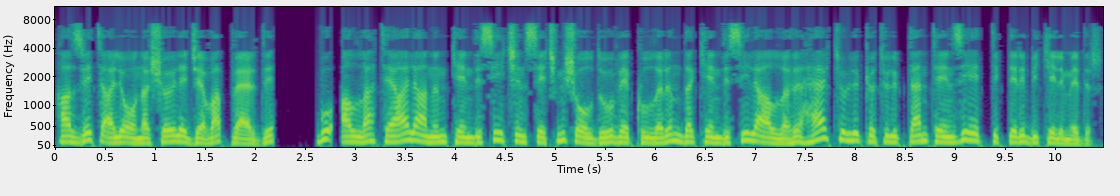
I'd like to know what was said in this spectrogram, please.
Hazreti Ali ona şöyle cevap verdi, bu, Allah Teala'nın kendisi için seçmiş olduğu ve kulların da kendisiyle Allah'ı her türlü kötülükten tenzih ettikleri bir kelimedir.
